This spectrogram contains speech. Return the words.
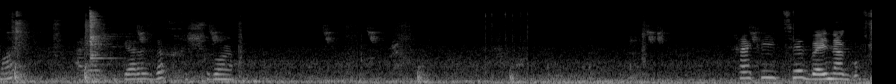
ман гаражда хишрон хаки цвет ба ин нагуфт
